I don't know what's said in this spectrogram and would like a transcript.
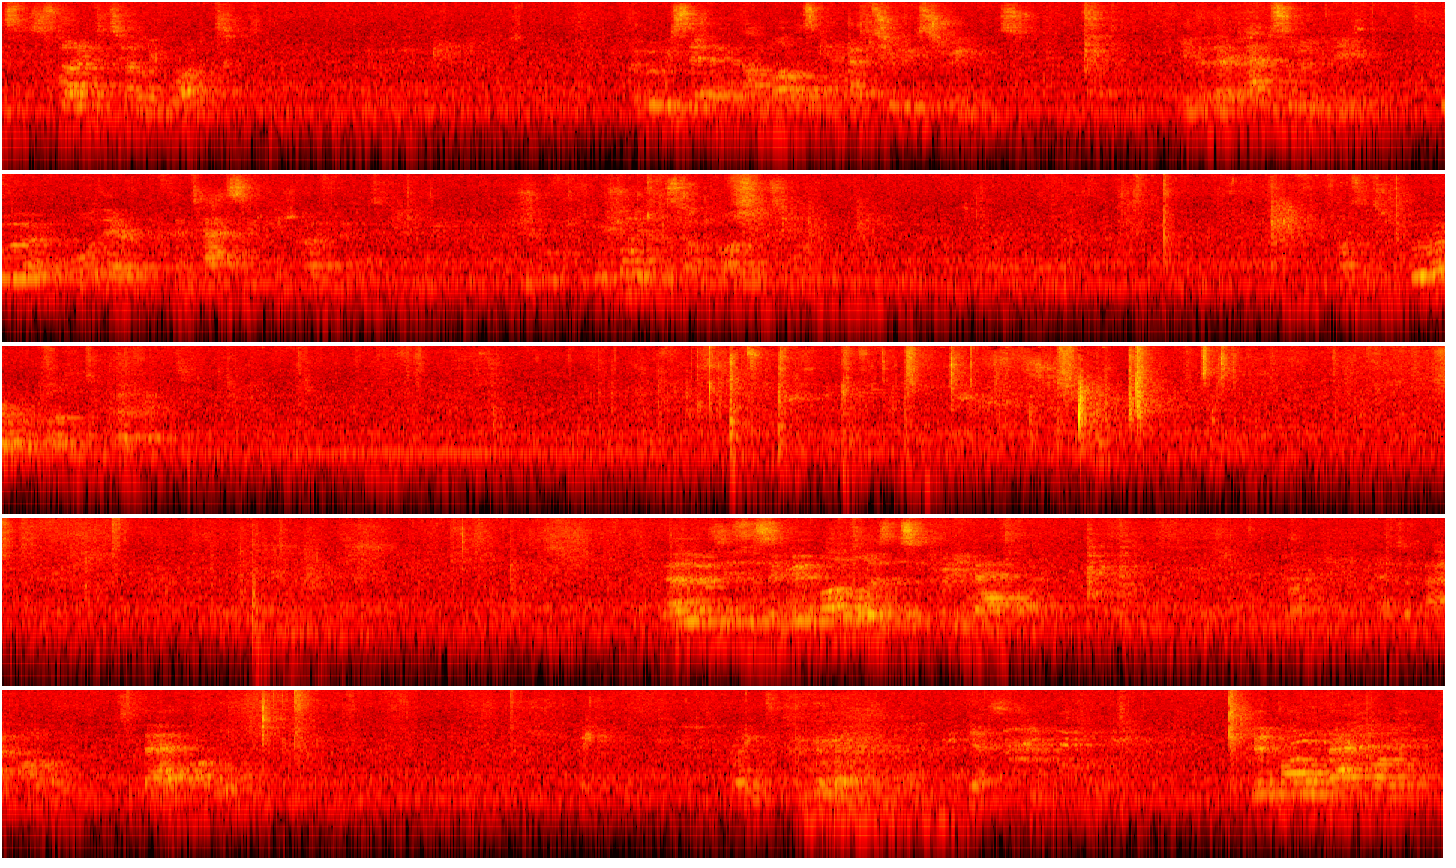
is starting to tell you what? Remember we said that our models can have two extremes. Either they're absolutely poor or they're fantastically perfect. Which, one is this one closer poor perfect. In other words, is this a good model or is this a pretty bad model? That's a bad model. It's a bad model? Wait. Right? yes. Good model, bad model?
